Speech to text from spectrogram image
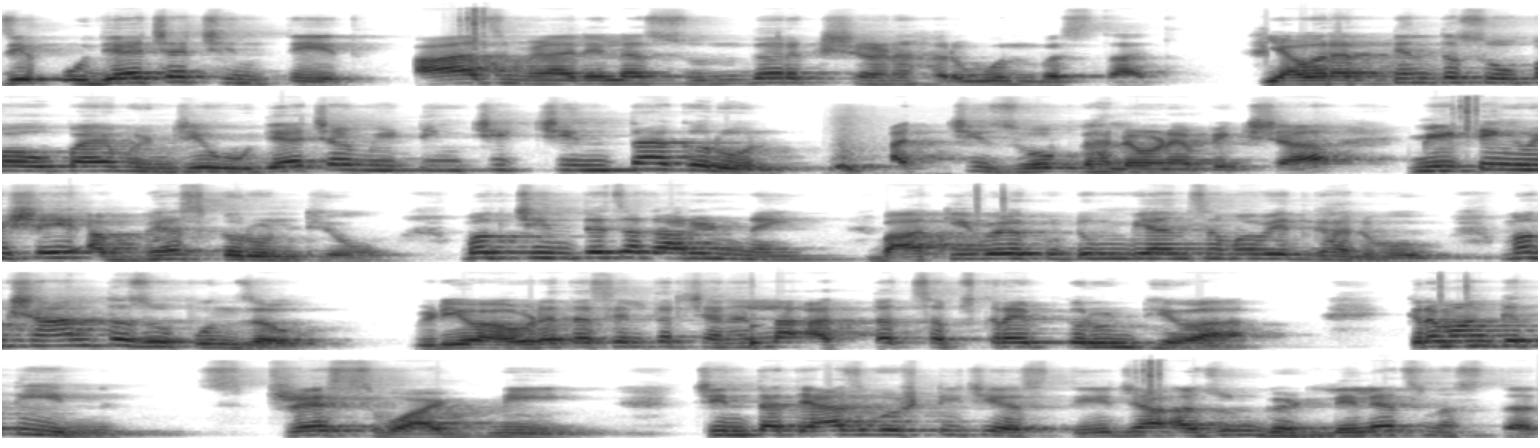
जे उद्याच्या चिंतेत आज मिळालेला सुंदर क्षण हरवून बसतात. यावर अत्यंत सोपा उपाय म्हणजे उद्याच्या मीटिंगची चिंता करून आजची झोप घालवण्यापेक्षा मीटिंग विषयी अभ्यास करून ठेवू. मग चिंतेचं कारण नाही. बाकी वेळ कुटुंबियांसमवेत घालवू. मग शांत झोपून जाऊ. व्हिडिओ आवडत असेल तर चॅनलला आत्ताच सबस्क्राईब करून ठेवा. क्रमांक तीन स्ट्रेस वाढणे. चिंता त्याच गोष्टीची असते ज्या अजून घडलेल्याच नसतात.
